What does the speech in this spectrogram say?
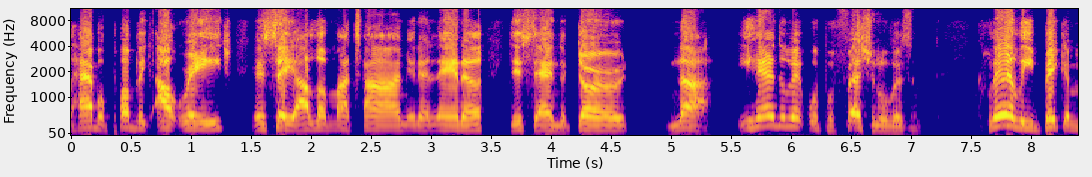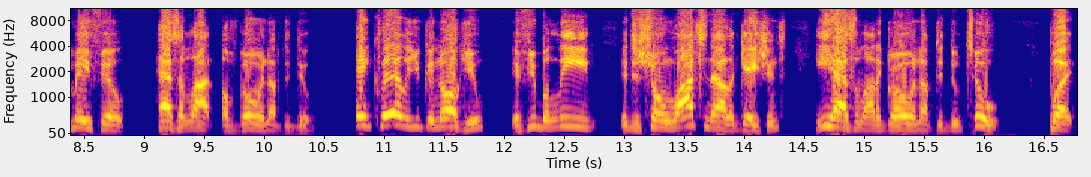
have a public outrage and say, I love my time in Atlanta, this, that, and the third. Nah, he handled it with professionalism. Clearly, Baker Mayfield has a lot of growing up to do. And clearly, you can argue, if you believe the Deshaun Watson allegations, he has a lot of growing up to do too. But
